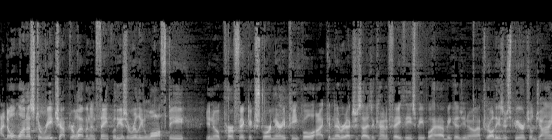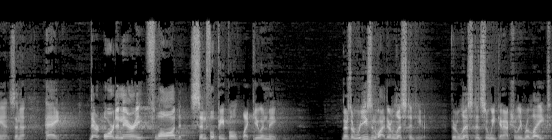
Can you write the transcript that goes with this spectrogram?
I don't want us to read chapter 11 and think, well, these are really lofty, you know, perfect, extraordinary people. I could never exercise the kind of faith these people have because, you know, after all, these are spiritual giants. And uh, hey, they're ordinary, flawed, sinful people like you and me. There's a reason why they're listed here. They're listed so we can actually relate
